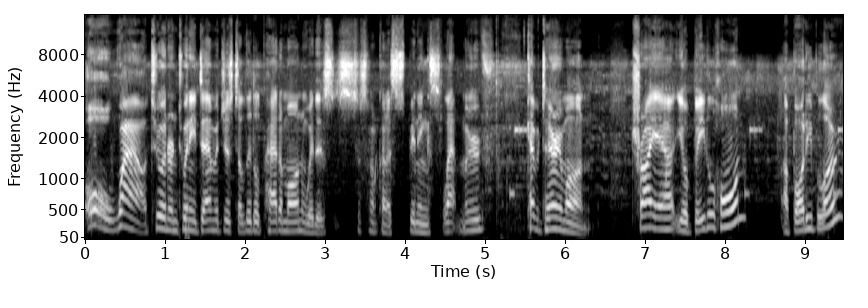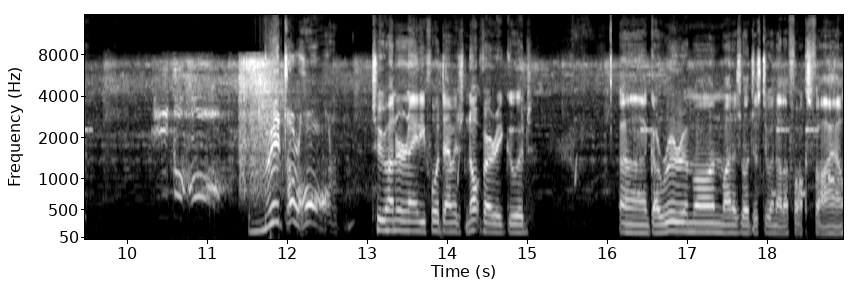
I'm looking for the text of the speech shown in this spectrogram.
Oh wow, 220 damages to little Patamon with his some kind of spinning slap move. Kabuterimon, try out your Beetle Horn, a body blow. Beetle Horn! 284 damage, not very good. Uh, Garurumon, might as well just do another Foxfire.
